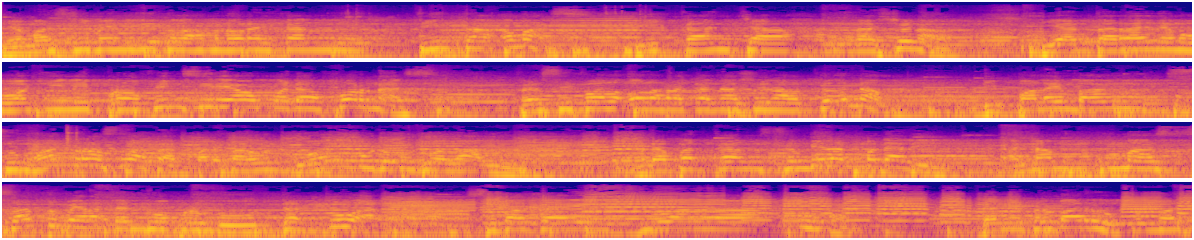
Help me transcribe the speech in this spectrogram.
Ya masih main telah menorehkan tinta emas di kancah nasional. Di antaranya mewakili Provinsi Riau pada Fornas, Festival Olahraga Nasional ke-6 di Palembang, Sumatera Selatan pada tahun 2022 lalu. Mendapatkan 9 medali, 6 emas, 1 perak dan 2 perunggu dan keluar sebagai. Dan yang terbaru kembali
